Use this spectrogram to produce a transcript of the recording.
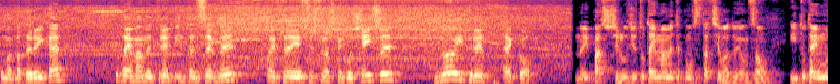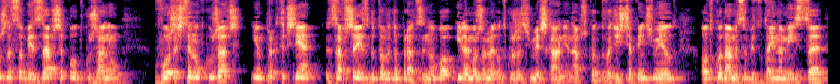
Tu ma bateryjkę. Tutaj mamy tryb intensywny, i wtedy jest już troszkę głośniejszy. No i tryb Eco. No i patrzcie ludzie, tutaj mamy taką stację ładującą i tutaj można sobie zawsze po odkurzaniu włożyć ten odkurzacz i on praktycznie zawsze jest gotowy do pracy, no bo ile możemy odkurzać mieszkanie? Na przykład 25 minut, odkładamy sobie tutaj na miejsce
